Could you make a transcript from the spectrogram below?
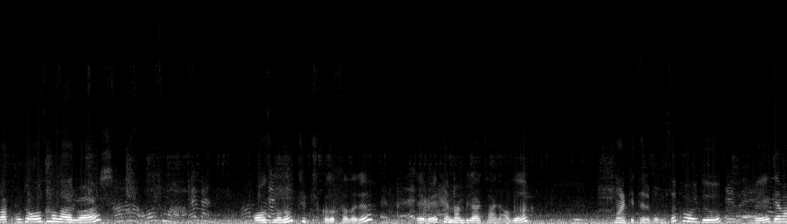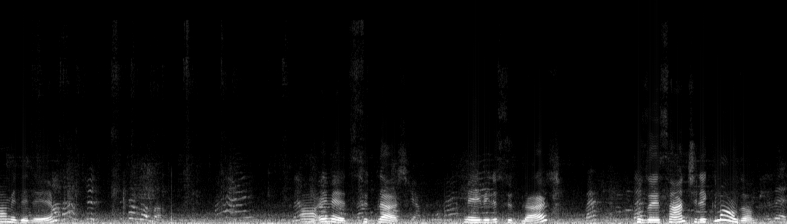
Bak burada ozmalar var. Aa Ozma hemen. Ozma'nın tüp çikolataları. Evet. Evet, hemen birer tane alıp market arabamıza koyduk. Evet. Ve devam edelim. Aha, süt, süt alalım. Ben Aa evet, sütler. Meyveli sütler. Kuzey sen çilekli mi aldın? Evet.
